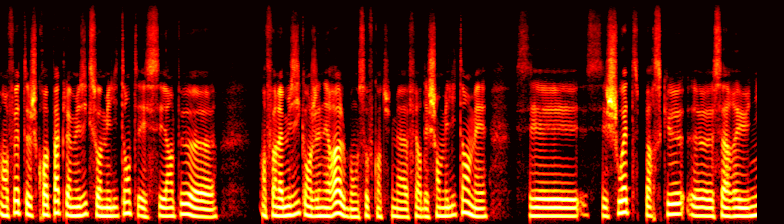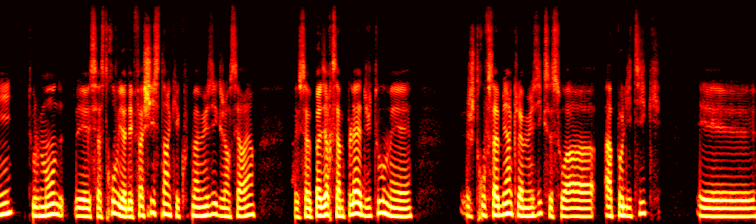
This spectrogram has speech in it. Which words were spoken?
en fait, je crois pas que la musique soit militante et c'est un peu. Euh, enfin, la musique en général, bon, sauf quand tu mets à faire des chants militants, mais c'est chouette parce que ça réunit tout le monde et ça se trouve, il y a des fascistes hein, qui écoutent ma musique, j'en sais rien. Et ça veut pas dire que ça me plaît du tout, mais je trouve ça bien que la musique ce soit apolitique et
